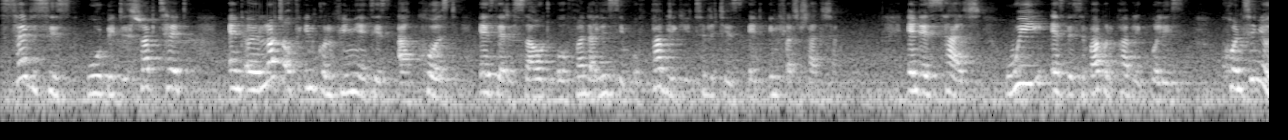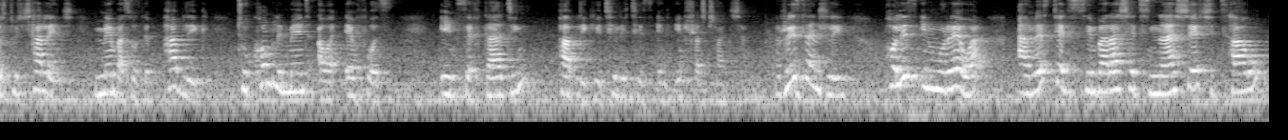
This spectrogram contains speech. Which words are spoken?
services will be disrupted, and a lot of inconveniences are caused as a result of vandalism of public utilities and infrastructure. And as such, we as the Zimbabwe Public Police continues to challenge members of the public to complement our efforts in safeguarding public utilities and infrastructure. Recently, police in Murewa arrested Simbarashe Tinashe Chitau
